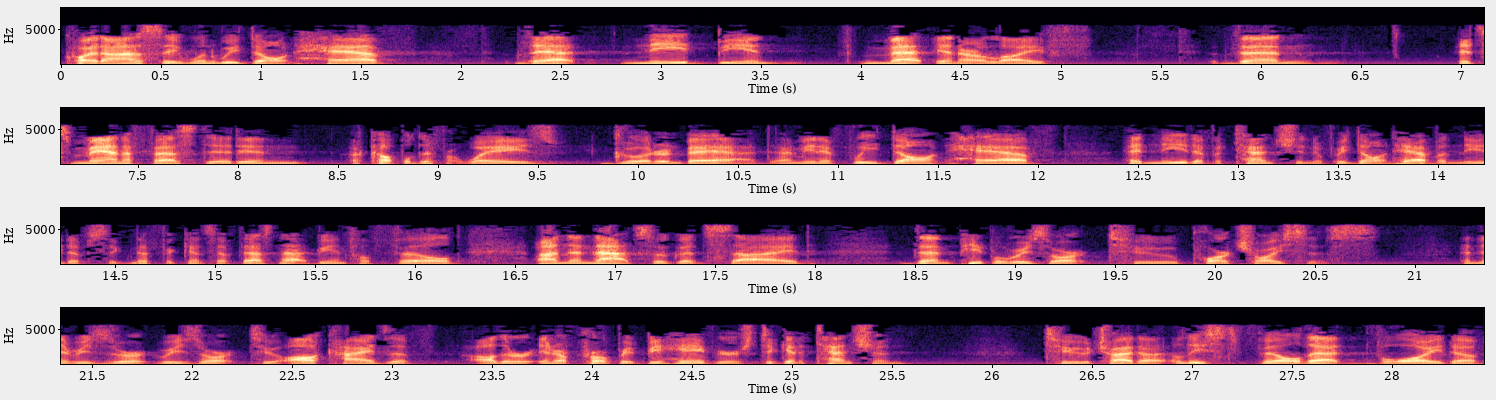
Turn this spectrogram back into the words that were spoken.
quite honestly, when we don't have that need being met in our life, then it's manifested in a couple different ways, good and bad. I mean, if we don't have a need of attention, if we don't have a need of significance, if that's not being fulfilled on the not so good side, then people resort to poor choices. And they resort, resort to all kinds of other inappropriate behaviors to get attention, to try to at least fill that void of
